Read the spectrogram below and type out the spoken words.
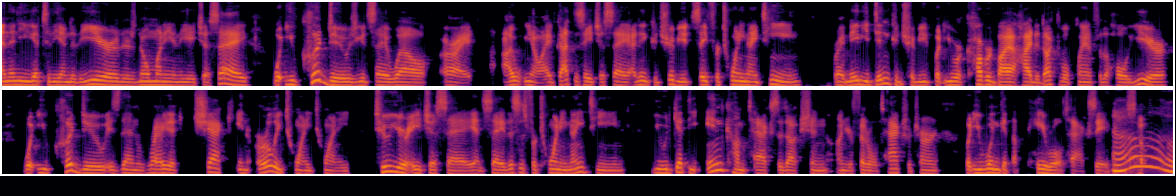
And then you get to the end of the year there's no money in the hsa what you could do is you could say well all right i you know i've got this hsa i didn't contribute say for 2019 right maybe you didn't contribute but you were covered by a high deductible plan for the whole year what you could do is then write a check in early 2020 to your hsa and say this is for 2019 you would get the income tax deduction on your federal tax return but you wouldn't get the payroll tax savings. Oh, so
